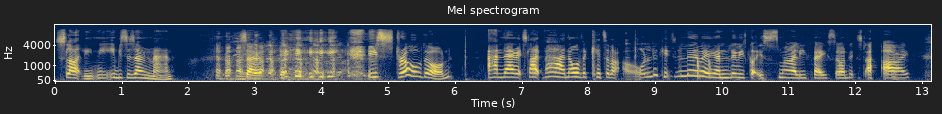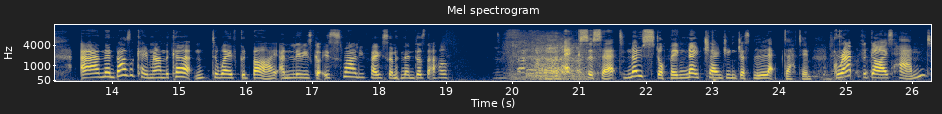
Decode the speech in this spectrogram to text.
slightly, he, he was his own man. so he, he strolled on. And there it's like, man, all the kids are like, oh, look, it's Louis. And Louis's got his smiley face on. It's like, hi. And then Basil came round the curtain to wave goodbye, and Louis's got his smiley face on and then does that whole exocet, no stopping, no changing, just leapt at him, grabbed the guy's hand.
